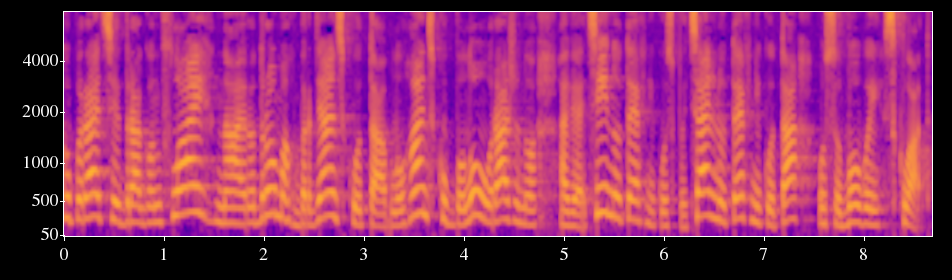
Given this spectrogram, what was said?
рамках операції Dragonfly на аеродромах Бердянську та в Луганську було уражено авіаційну техніку, спеціальну техніку та особовий склад.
